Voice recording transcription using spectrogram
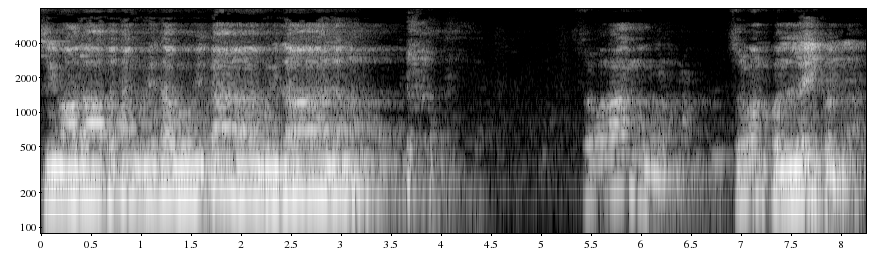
শ্রীমাদাততং বৃদ ভূমিকা বৃদাজন শ্রবণাম মঙ্গলম। শ্রবণ করলেই করলাম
